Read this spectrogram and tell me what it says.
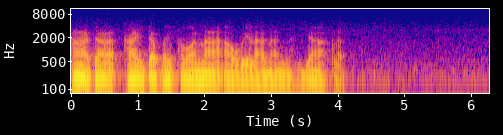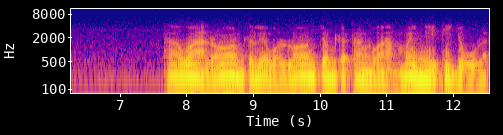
ถ้าจะใครจะไปภาวนาเอาเวลานั้นยากละถ้าว่าร้อนก็เรียกว่าร้อนจนกระทั่งว่าไม่มีที่อยู่ละ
